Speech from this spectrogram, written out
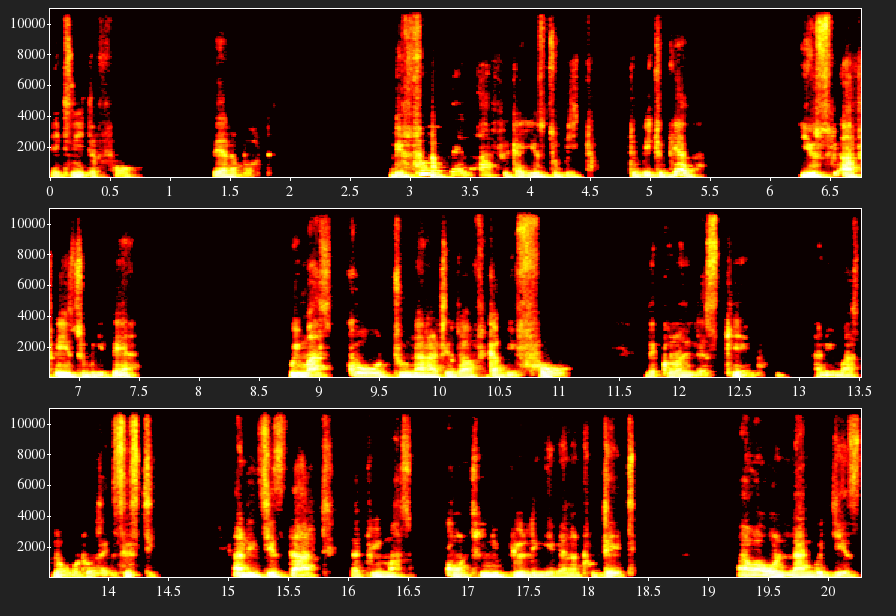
1884, thereabout. Before then, Africa used to be to be together. Used, Africa used to be there. We must go to narratives of Africa before the colonialists came, and we must know what was existing. And it is that that we must continue building even to date. Our own languages,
